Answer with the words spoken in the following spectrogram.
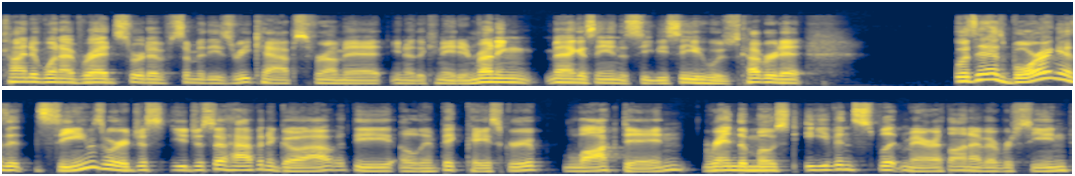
kind of when I've read sort of some of these recaps from it, you know, the Canadian Running Magazine, the CBC who's covered it, was it as boring as it seems where just you just so happen to go out with the Olympic pace group locked in, ran the most even split marathon I've ever seen.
